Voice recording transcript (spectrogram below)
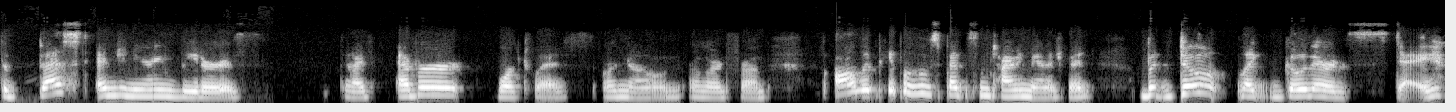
the best engineering leaders that I've ever worked with or known or learned from, all the people who've spent some time in management, but don't like go there and stay,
